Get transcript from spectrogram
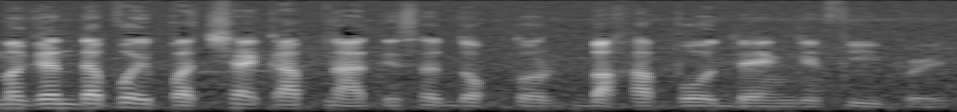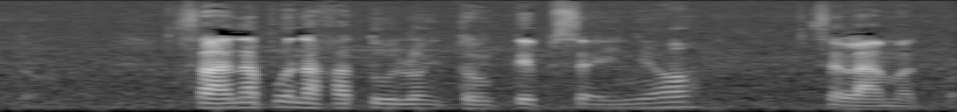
maganda po ipa-check up natin sa doktor. Baka po dengue fever ito. Sana po nakatulong itong tips sa inyo. Salamat po.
